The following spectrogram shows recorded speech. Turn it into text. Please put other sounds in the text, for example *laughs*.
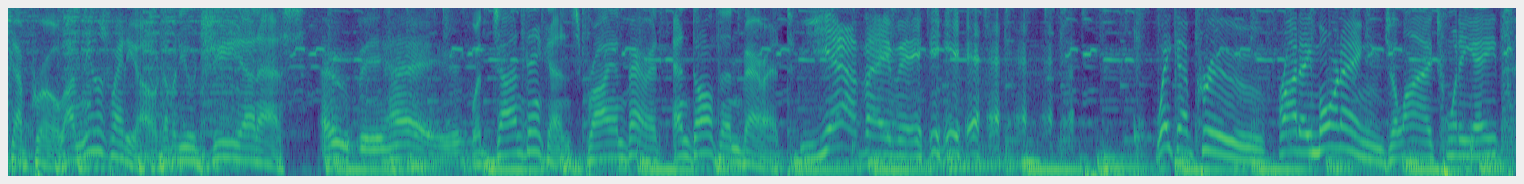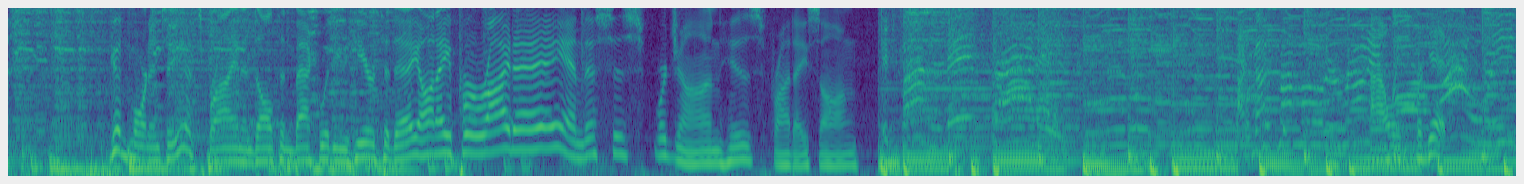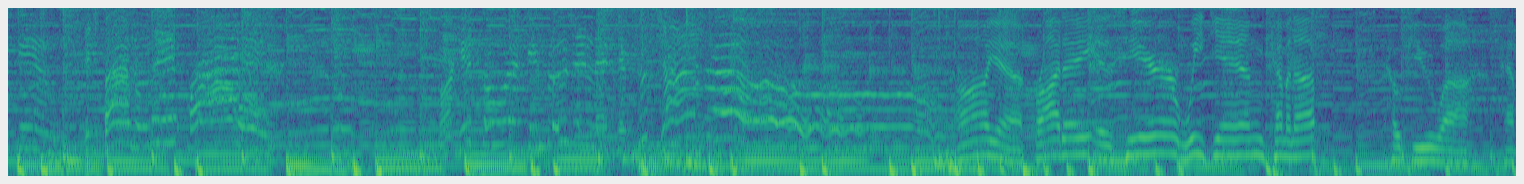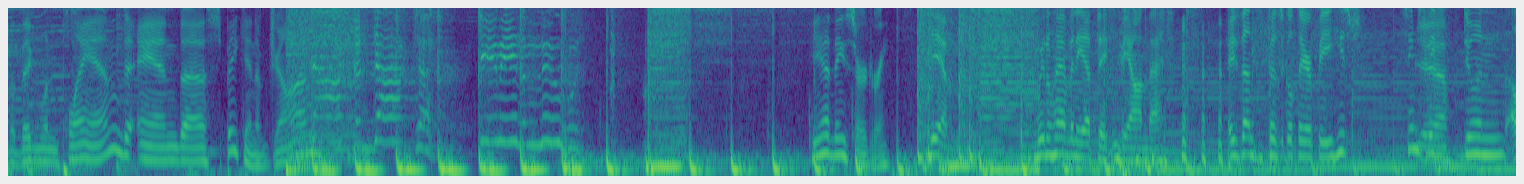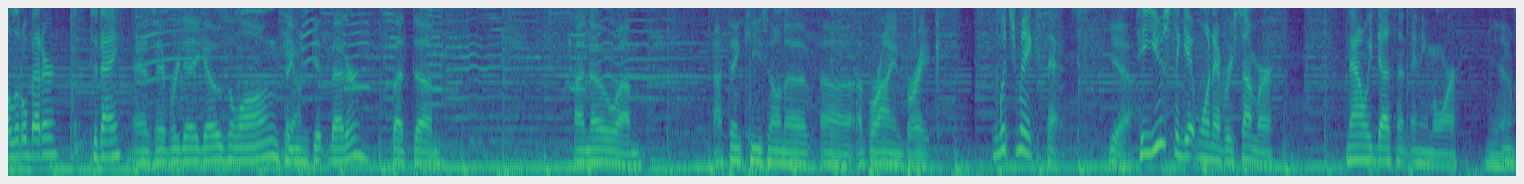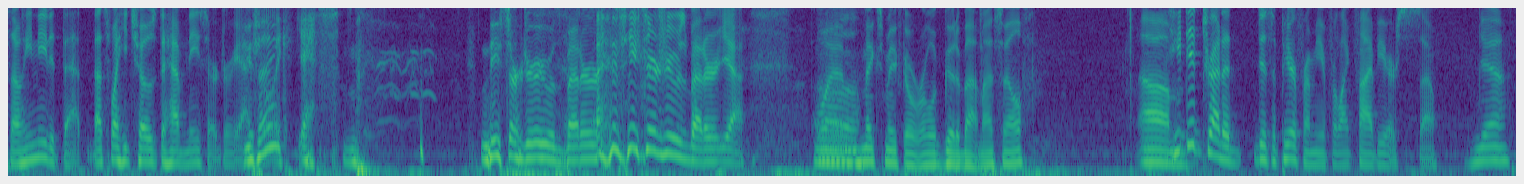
Wake Up Crew on News Radio WGNS Oh, behave. with John Dinkins, Brian Barrett, and Dalton Barrett. Yeah, baby. *laughs* Wake Up Crew, Friday morning, July 28th. Good morning to you. It's Brian and Dalton back with you here today on a Friday. And this is for John, his Friday song. it's finally Friday. I got my motor running. I always for a forget. Yeah, Friday is here, weekend coming up. Hope you uh, have a big one planned. And uh, speaking of John, Doctor, doctor, give me the news. he had knee surgery. Yeah. We don't have any updates beyond that. *laughs* He's done some physical therapy. He's seems Yeah. to be doing a little better today. as every day goes along, things Yeah. get better. But um, I know, um, I think he's on a, a, a Brian break. Which makes sense. Yeah. He used to get one every summer. Now he doesn't anymore. Yeah. And so he needed that. That's why he chose to have knee surgery, You actually. think? *laughs* Yes. *laughs* Knee surgery was better. *laughs* knee surgery was better, yeah. well, Uh. it makes me feel real good about myself. Um, he did try to disappear from you for like five years, so. Yeah.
